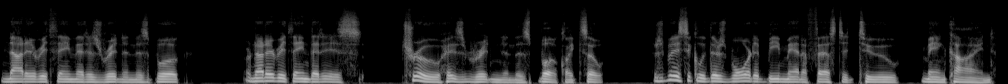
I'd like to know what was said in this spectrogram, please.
not everything that is written in this book or not everything that is true is written in this book. Like so there's basically there's more to be manifested to mankind,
